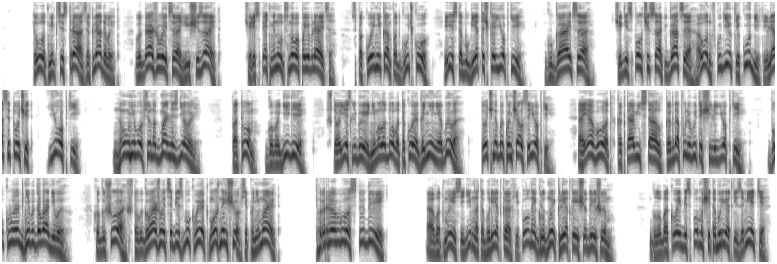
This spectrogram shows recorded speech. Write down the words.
Тут медсестра заглядывает, выгаживается и исчезает. Через пять минут снова появляется, спокойником под гучку и с табугеточкой, ёпти. Гугается. Через полчаса пигация, а он в кугилке кугит и лясы точит. Ёпти. Но у него все нормально сделали. Потом, Говагиги, что если бы не молодого такое гонение было, точно бы кончался ёпти. А я вот, как тавить стал, когда пулю вытащили ёпти. Буквы не выговариваю. Хорошо, что выговаривается без буквы можно еще, все понимают. Паровоз тудыть. А вот мы сидим на табуретках и полной грудной клеткой еще дышим. Глубоко и без помощи табуретки, заметьте.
